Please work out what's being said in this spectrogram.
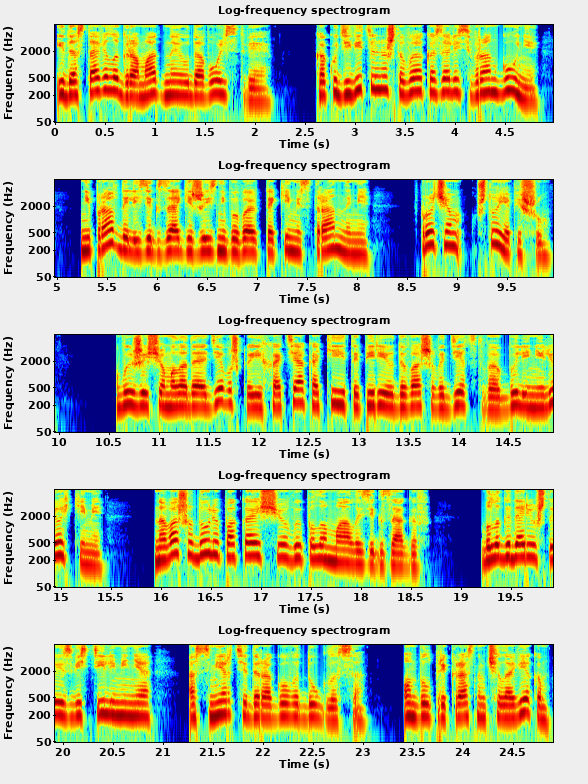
и доставило громадное удовольствие. Как удивительно, что вы оказались в Рангуне. Не правда ли зигзаги жизни бывают такими странными? Впрочем, что я пишу? Вы же еще молодая девушка, и хотя какие-то периоды вашего детства были нелегкими, на вашу долю пока еще выпало мало зигзагов. Благодарю, что известили меня о смерти дорогого Дугласа. Он был прекрасным человеком,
